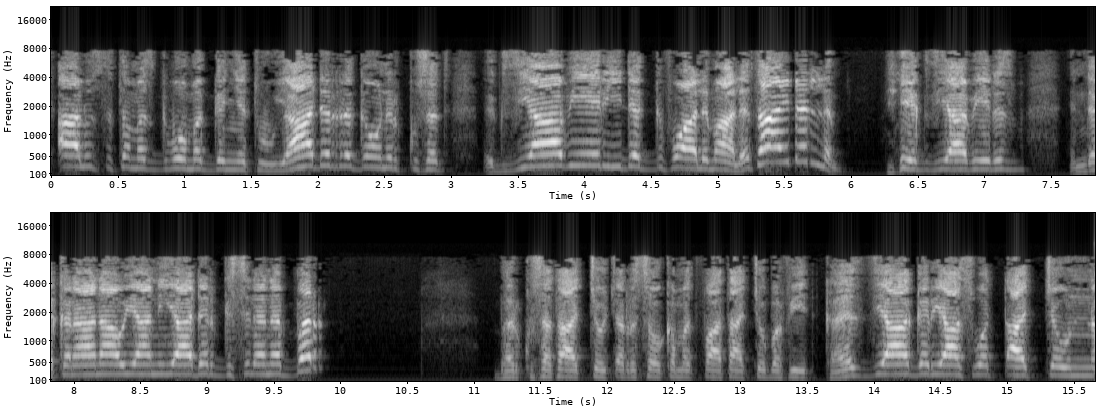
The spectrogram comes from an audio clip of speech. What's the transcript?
ቃል ውስጥ ተመዝግቦ መገኘቱ ያደረገውን ርኩሰት እግዚአብሔር ይደግፈዋል ማለት አይደለም። የእግዚአብሔር ሕዝብ እንደ ከናናውያን ያደርግ ስለ ነበር በርኩሰታቸው ጨርሰው ከመጥፋታቸው በፊት ከዚያ አገር ያስወጣቸውና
